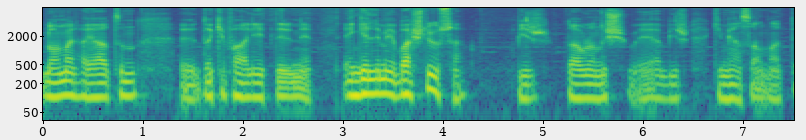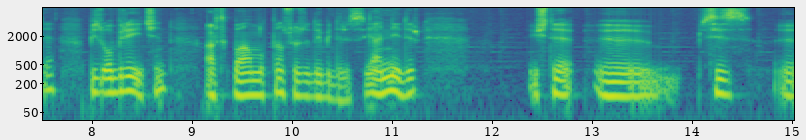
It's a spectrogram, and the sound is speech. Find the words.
normal hayatındaki faaliyetlerini engellemeye başlıyorsa bir davranış veya bir kimyasal madde biz o birey için artık bağımlılıktan söz edebiliriz. Yani nedir? İşte e, siz e,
